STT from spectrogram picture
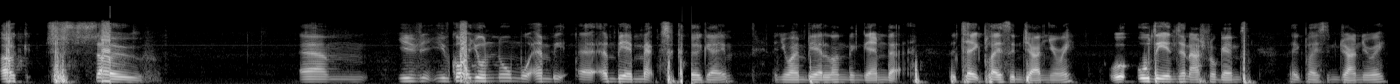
Okay, so um, you've you've got your normal NBA, uh, NBA Mexico game and your NBA London game that that take place in January. All, all the international games take place in January,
